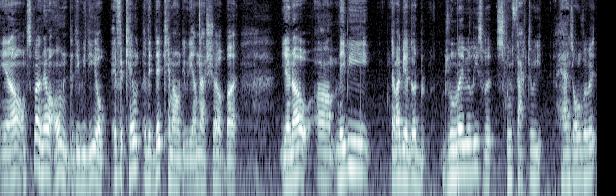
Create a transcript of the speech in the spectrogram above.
You know, I'm surprised I never owned the DVD, or if it came, if it did come out on DVD, I'm not sure. But you know, um, maybe that might be a good Blu-ray release with Scream Factory hands all over it.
